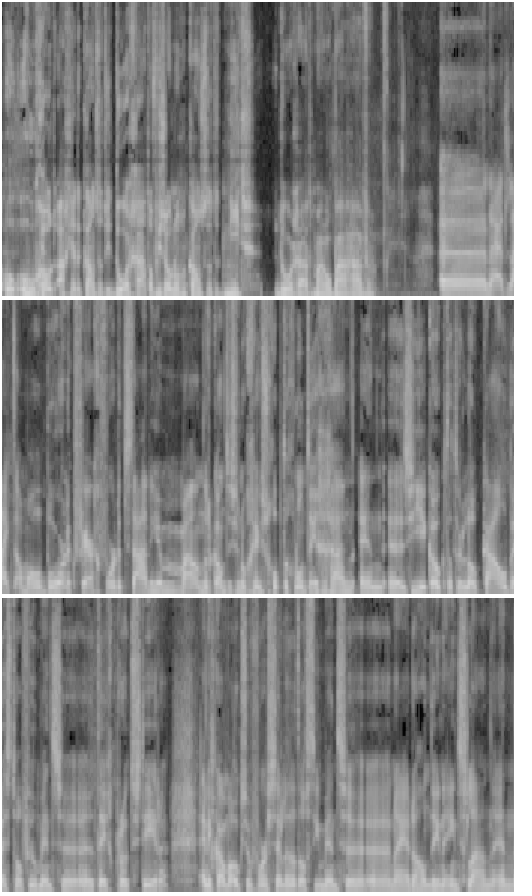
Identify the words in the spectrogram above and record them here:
Hoe, hoe groot acht jij de kans dat dit doorgaat? Of is er ook nog een kans dat het niet doorgaat, maar op Haven? Eh, nou het lijkt allemaal behoorlijk ver gevorderd stadium. Maar aan de andere kant is er nog geen schop de grond in gegaan. En eh, zie ik ook dat er lokaal best wel veel mensen eh, tegen protesteren. En ik kan me ook zo voorstellen dat als die mensen nou ja, de handen ineens slaan... en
